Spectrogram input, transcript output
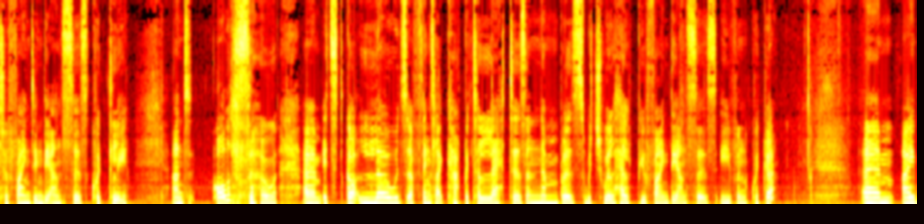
to finding the answers quickly. And also, um, it's got loads of things like capital letters and numbers, which will help you find the answers even quicker. Um, I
